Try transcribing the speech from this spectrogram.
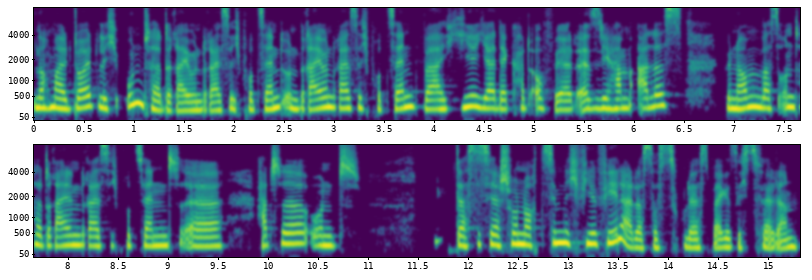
nochmal deutlich unter 33 Prozent und 33 Prozent war hier ja der Cut-off-Wert. Also die haben alles genommen, was unter 33 Prozent äh, hatte und das ist ja schon noch ziemlich viel Fehler, dass das zulässt bei Gesichtsfeldern.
